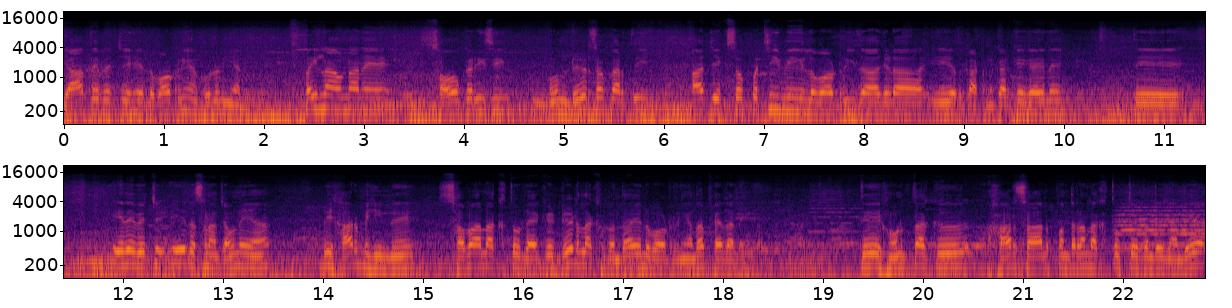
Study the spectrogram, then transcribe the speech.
ਯਾਦ ਦੇ ਵਿੱਚ ਇਹ ਲੈਬੋਰਟਰੀਆਂ ਖੋਲ੍ਹਣੀਆਂ ਨੇ। ਪਹਿਲਾਂ ਉਹਨਾਂ ਨੇ 100 ਕਰੀ ਸੀ, ਹੁਣ 150 ਕਰਤੀ। ਅੱਜ 125ਵੀਂ ਲੈਬੋਰਟਰੀ ਦਾ ਜਿਹੜਾ ਇਹ ਉਦਘਾਟਨ ਕਰਕੇ ਗਏ ਨੇ। ਤੇ ਇਹਦੇ ਵਿੱਚ ਇਹ ਦੱਸਣਾ ਚਾਹੁੰਦੇ ਆ ਵੀ ਹਰ ਮਹੀਨੇ ਸਵਾ ਲੱਖ ਤੋਂ ਲੈ ਕੇ 1.5 ਲੱਖ ਬੰਦਾ ਇਹ ਲੈਬੋਰਟਰੀਆਂ ਦਾ ਫਾਇਦਾ ਲੈਂਦਾ। ਤੇ ਹੁਣ ਤੱਕ ਹਰ ਸਾਲ 15 ਲੱਖ ਤੋਂ ਉੱਤੇ ਬੰਦੇ ਜਾਂਦੇ ਆ।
